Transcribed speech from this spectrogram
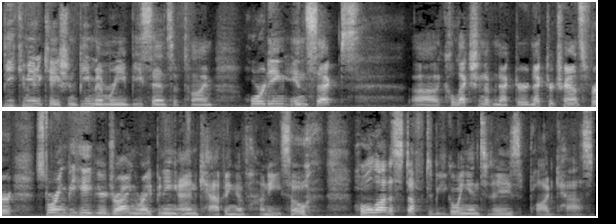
bee communication, bee memory, bee sense of time, hoarding, insects, uh, collection of nectar, nectar transfer, storing behavior, drying, ripening, and capping of honey. So, whole lot of stuff to be going in today's podcast.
